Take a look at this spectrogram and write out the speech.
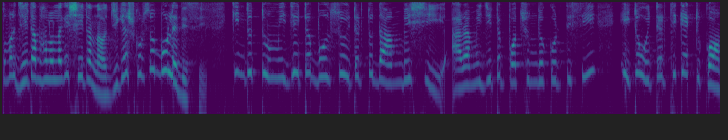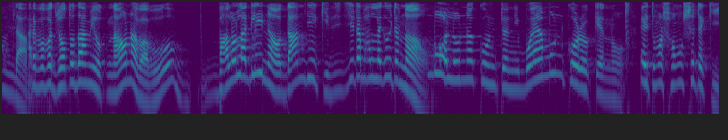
তোমার যেটা ভালো লাগে সেটা নাও, জিজ্ঞেস করছ বলে দিছি। কিন্তু তুমি যেটা বলছো ওইটার তো দাম বেশি, আর আমি যেটা পছন্দ করতেছি, এটা ওইটার থেকে একটু কম দাম। আরে বাবা, যত দামই হোক, নাও না বাবু। ভালো লাগলেই নাও, দাম দিয়ে কি, যেটা ভালো লাগে ওইটা নাও। বলো না কোনটা নিবো, এমন করো কেন? এই, তোমার সমস্যাটা কি?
